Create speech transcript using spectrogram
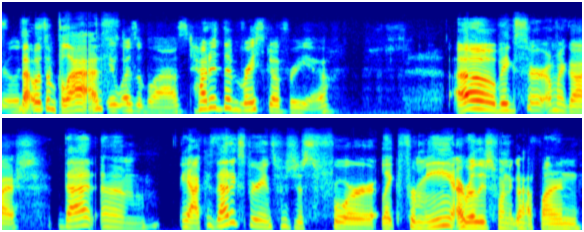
really that was a blast It was a blast. How did the race go for you? oh big sur oh my gosh that um yeah because that experience was just for like for me i really just want to go have fun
